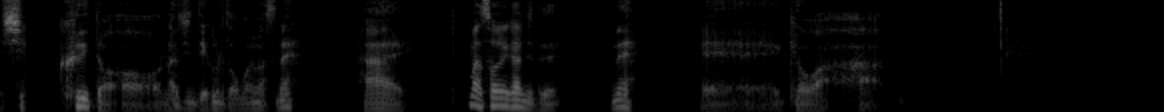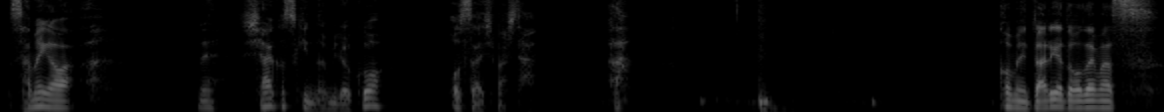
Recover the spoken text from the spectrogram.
しっくりと馴染んでくると思いますね。はい。まあそういう感じでね、えー、今日はサメ川ねシャークスキンの魅力をお伝えしました。あコメントありがとうございます。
